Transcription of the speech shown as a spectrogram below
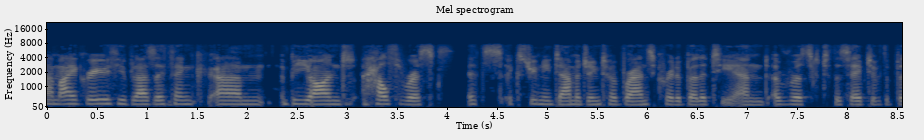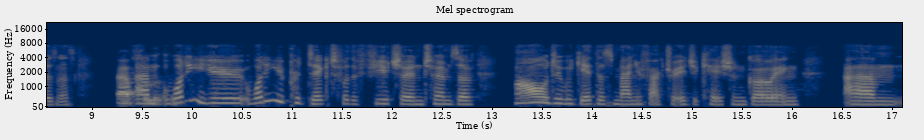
Um, I agree with you, Blaž. I think um, beyond health risks, it's extremely damaging to a brand's credibility and a risk to the safety of the business. Absolutely. Um, what do you what do you predict for the future in terms of how do we get this manufacturer education going? Um,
